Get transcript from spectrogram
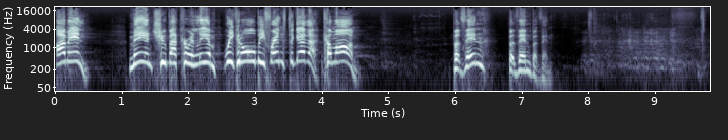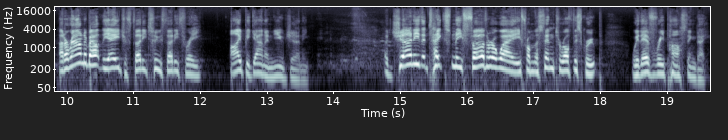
I'm in. Me and Chewbacca and Liam, we can all be friends together. Come on. But then, but then, but then. At around about the age of 32, 33, I began a new journey. A journey that takes me further away from the center of this group with every passing day.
